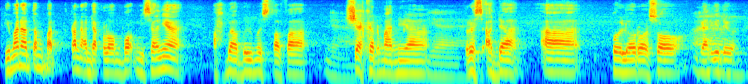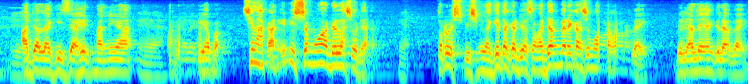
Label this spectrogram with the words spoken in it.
Di mana tempat kan ada kelompok misalnya Ahbabul Mustafa, ya. Syekh Mania, ya. terus ada uh, Boloroso kan gitu. Iya. Ada lagi Zahir Mania, iya. ada lagi apa? Silahkan, ini semua adalah saudara. Iya. Terus Bismillah kita kerjasama dan mereka semua orang baik. Bila ada yang tidak baik.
